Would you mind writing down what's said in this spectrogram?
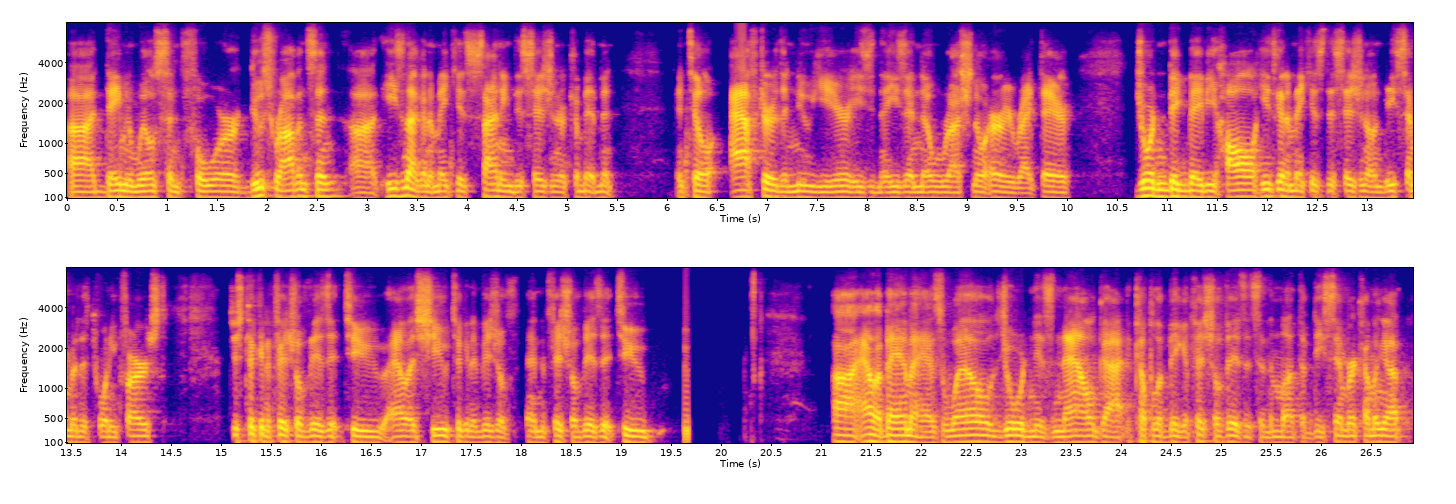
uh, Damon Wilson for Deuce Robinson. Uh, he's not going to make his signing decision or commitment until after the new year. He's he's in no rush, no hurry right there. Jordan Big Baby Hall, he's going to make his decision on December the 21st. Just took an official visit to LSU, took an official an official visit to uh, Alabama as well. Jordan has now got a couple of big official visits in the month of December coming up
